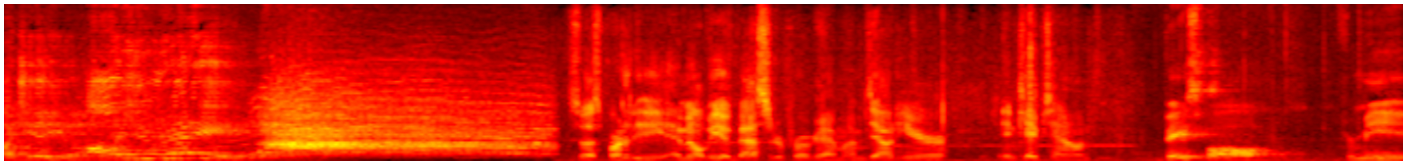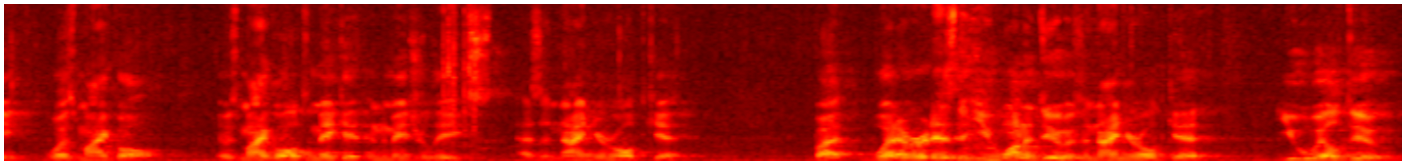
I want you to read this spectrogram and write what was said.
Hear you. Are you ready? So as part of the MLB Ambassador Program, I'm down here in Cape Town. Baseball, for me, was my goal. It was my goal to make it in the major leagues as a nine-year-old kid. But whatever it is that you want to do as a nine-year-old kid, you will do.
